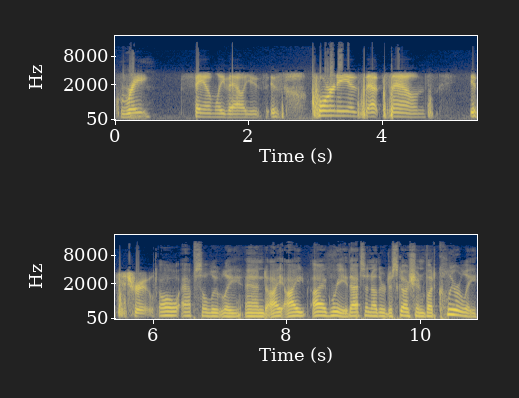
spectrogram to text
great family values. As corny as that sounds, it's true. Oh, absolutely. And I, I, I agree. That's another discussion, but clearly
